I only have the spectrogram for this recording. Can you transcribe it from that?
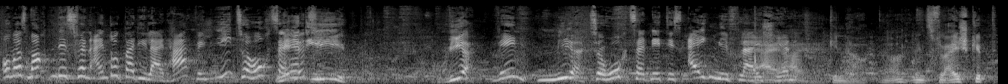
Und was macht denn das für einen Eindruck bei die Leuten, ha? Wenn ich zur Hochzeit... Nicht ich! Wir! Wenn mir zur Hochzeit nicht das eigene Fleisch Ja, hören. ja, genau. Ja, wenn es Fleisch gibt,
